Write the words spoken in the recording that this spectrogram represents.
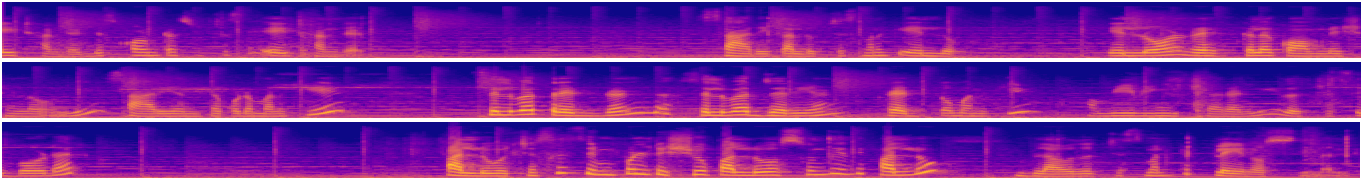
eight hundred. Discount price వచ్చేసి ఎయిట్ హండ్రెడ్. సారీ కలర్ వచ్చేసి మనకి yellow. Yellow and red colour కాంబినేషన్లో ఉంది. సారీ అంతా కూడా మనకి silver thread and silver zari and థ్రెడ్తో మనకి వీవింగ్ ఇచ్చారండి. ఇది వచ్చేసి బోర్డర్. పళ్ళు వచ్చేసి సింపుల్ టిష్యూ పళ్ళు వస్తుంది. ఇది పళ్ళు బ్లౌజ్ వచ్చేసి మనకి ప్లెయిన్ వస్తుందండి.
